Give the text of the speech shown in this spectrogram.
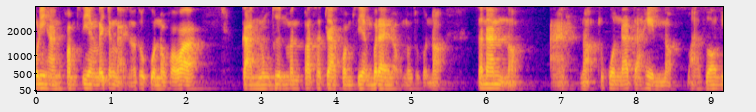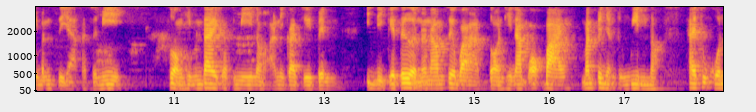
บริหารความเสี่ยงได้จังไดเนาะทุกคนเนาะเพราะว่าการลงทุนมันปราศจากความเสี่ยงบ่ได้หรอกเนาะทุกคนเนาะฉะนั้นเนาะอ่าเนาะทุกคนน่าจะเห็นเนาะว่าช่วงที่มันเสียก็จะมีช่วงที่มันได้ก็จะมีเนาะอันนี้ก็จะเป็น อินดิเคเตอร์นะนำเสียว่าตอนที่นำออกบาย มันเป็นอย่างถึงวินเนาะให้ทุกคน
